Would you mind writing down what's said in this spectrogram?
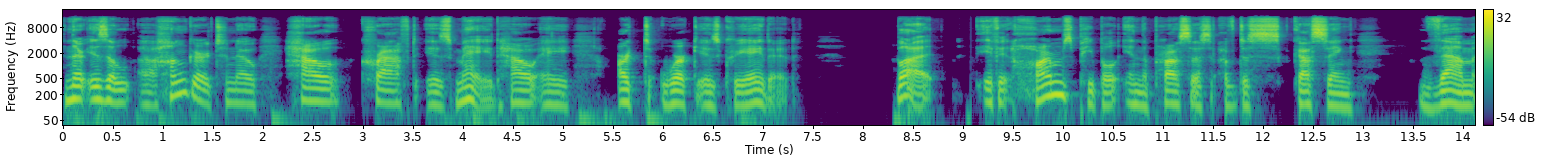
and there is a, a hunger to know how craft is made, how a artwork is created. But if it harms people in the process of discussing them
